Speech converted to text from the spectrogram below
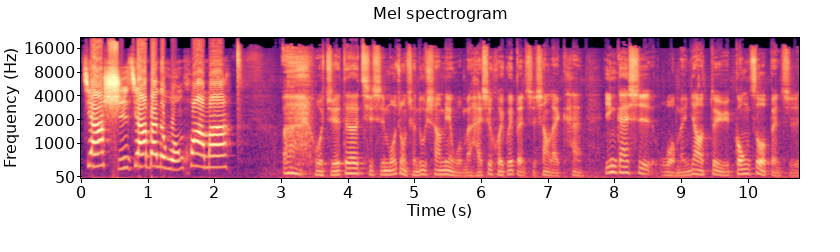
加时加班的文化吗？唉，我觉得其实某种程度上面，我们还是回归本质上来看，应该是我们要对于工作本质，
